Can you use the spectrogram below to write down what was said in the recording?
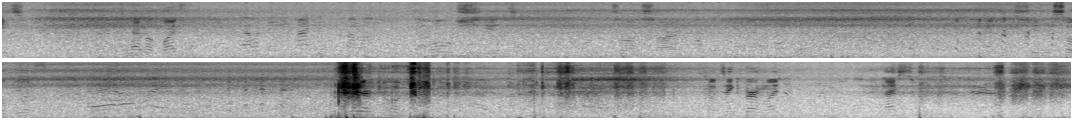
means? Have a boyfriend? Oh shit. So sorry. So thank you very much. Nice to meet you.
